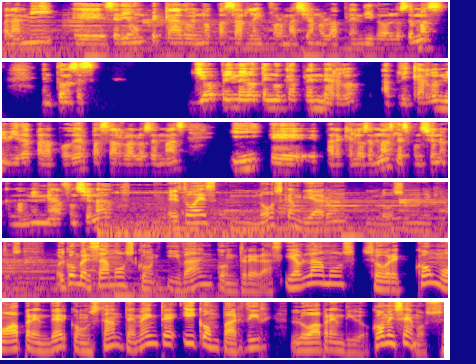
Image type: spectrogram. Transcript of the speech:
para mí eh, sería un pecado el no pasar la información o lo aprendido a los demás. Entonces, yo primero tengo que aprenderlo, aplicarlo en mi vida para poder pasarlo a los demás y eh, para que a los demás les funcione como a mí me ha funcionado. Esto es Nos cambiaron los muñequitos. Hoy conversamos con Iván Contreras y hablamos sobre cómo aprender constantemente y compartir lo aprendido. Comencemos.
